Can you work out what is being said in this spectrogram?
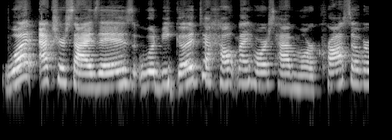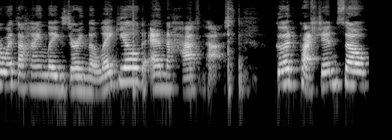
What exercises would be good to help my horse have more crossover with the hind legs during the leg yield and the half pass? Good question. So,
